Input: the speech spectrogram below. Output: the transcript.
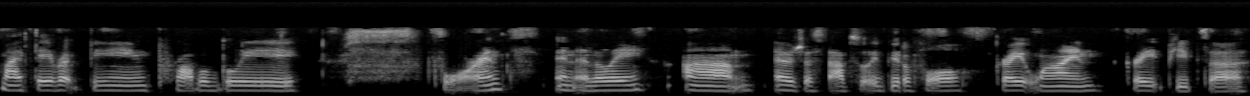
My favorite being probably Florence in Italy. Um, it was just absolutely beautiful. Great wine, great pizza,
